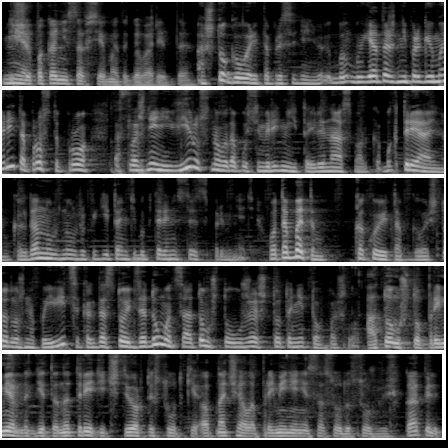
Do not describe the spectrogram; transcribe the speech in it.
Нет. еще пока не совсем это говорит, да. А что говорит о присоединении? Я даже не про гайморит, а просто про осложнение вирусного, допустим, ринита или насморка, бактериальным, когда нужно уже какие-то антибактериальные средства применять. Вот об этом какой этап говорит? Что должно появиться, когда стоит задуматься о том, что уже что-то не то пошло? О том, что примерно где-то на третьей-четвертой сутки от начала применения сосудосуживающих капель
